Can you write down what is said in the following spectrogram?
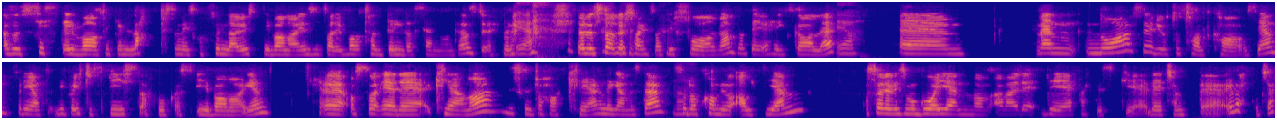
altså Sist jeg var fikk en lapp som jeg skulle fylle ut i barnehagen, så sa de bare ta et bilde og send den til oss, du. For Ja. da er det større sjanse at de får den. Så det er jo helt gale. ja. Um, men nå så er det jo totalt kaos igjen, fordi at de får ikke spise frokost i barnehagen. Eh, og så er det klær nå. De skal jo ikke ha klær liggende sted, så da kommer jo alt hjem. Og så er det liksom å gå igjennom ah, Nei, det, det er faktisk det er kjempe Jeg vet ikke.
